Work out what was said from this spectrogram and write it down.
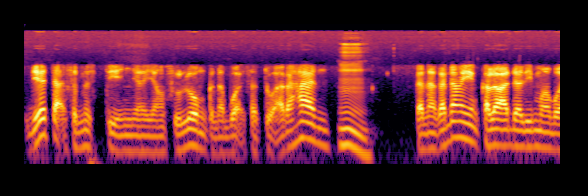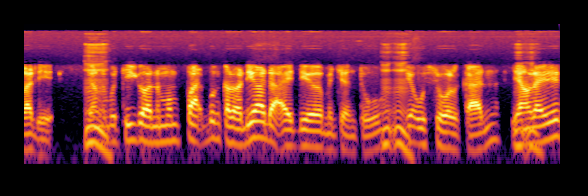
Dia tak semestinya yang sulung kena buat satu arahan. Hmm. Kadang-kadang yang kalau ada lima beradik, yang Hmm. nombor tiga, nombor empat pun kalau dia ada idea macam tu, Mm-mm. dia usulkan, yang Mm. lain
